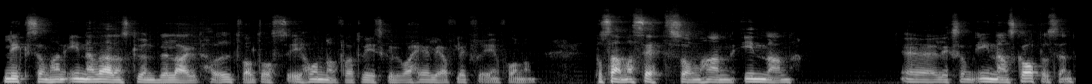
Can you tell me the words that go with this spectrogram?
Liksom han innan världens grund blev lagd har utvalt oss i honom för att vi skulle vara heliga och fläckfria inför honom. På samma sätt som han innan, eh, liksom innan skapelsen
